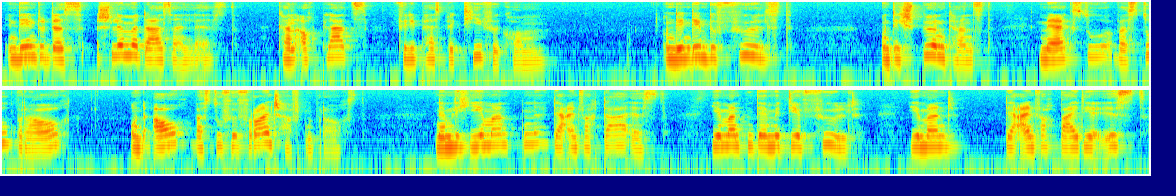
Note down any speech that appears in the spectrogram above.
indem du das Schlimme da sein lässt, kann auch Platz für die Perspektive kommen. Und indem du fühlst und dich spüren kannst, merkst du, was du brauchst und auch, was du für Freundschaften brauchst. Nämlich jemanden, der einfach da ist, jemanden, der mit dir fühlt, jemand, der einfach bei dir ist.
